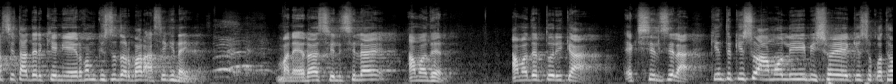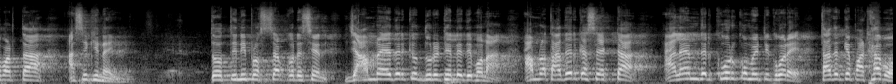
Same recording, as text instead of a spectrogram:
আছে তাদেরকে নিয়ে, এরকম কিছু দরবার আছে কি নাই? মানে এরা সিলসিলায় আমাদের আমাদের তরিকা এক সিলসিলা কিন্তু কিছু আমলি বিষয়ে কিছু কথাবার্তা আছে কি নাই? তো তিনি প্রস্তাব করেছেন যে আমরা এদেরকেও দূরে ঠেলে দেব না। আমরা তাদের কাছে একটা আলেমদের কোর কমিটি করে তাদেরকে পাঠাবো,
